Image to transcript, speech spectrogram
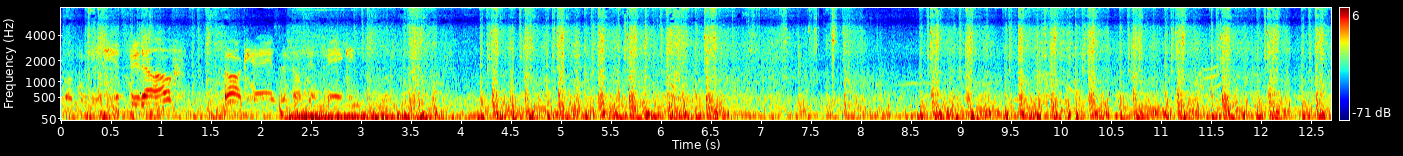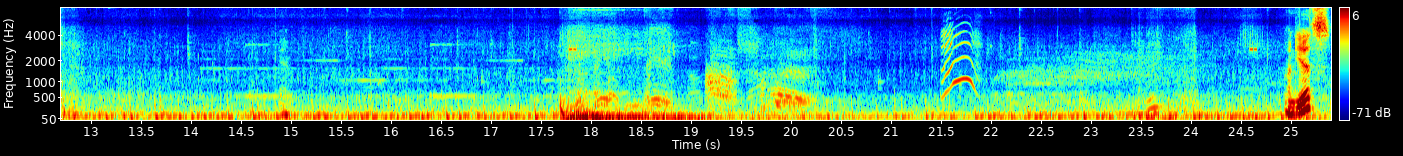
Gucken wir jetzt wieder auf? Okay, sind auf dem Weg. Und jetzt?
